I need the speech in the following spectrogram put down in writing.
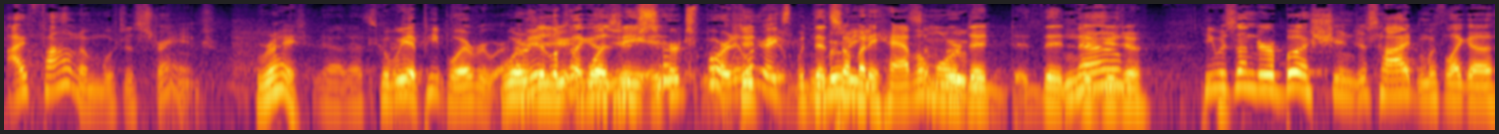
I found them, which is strange. Right. Yeah, that's Because we had people everywhere. Where I mean, it did looked you- like was a huge he- search party. Did, like did movie- somebody have some or movie. did did, no, did you? Do, he was under a bush and just hiding with like a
